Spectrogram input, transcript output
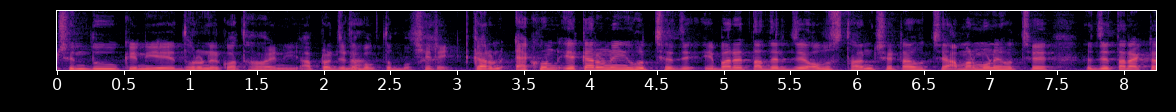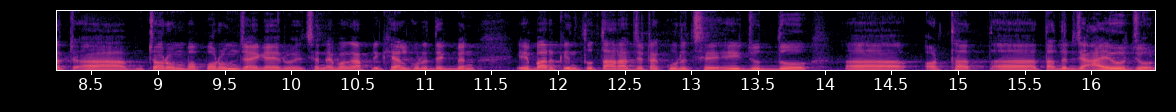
সিন্ধুকে নিয়ে ধরনের কথা হয়নি আপনার যেটা বক্তব্য সেটাই। কারণ এখন এ কারণেই হচ্ছে যে এবারে তাদের যে অবস্থান সেটা হচ্ছে আমার মনে হচ্ছে যে তারা একটা চরম বা পরম জায়গায় রয়েছেন এবং আপনি খেয়াল করে দেখবেন এবার কিন্তু তারা যেটা করেছে এই যুদ্ধ অর্থাৎ তাদের যে আয়োজন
